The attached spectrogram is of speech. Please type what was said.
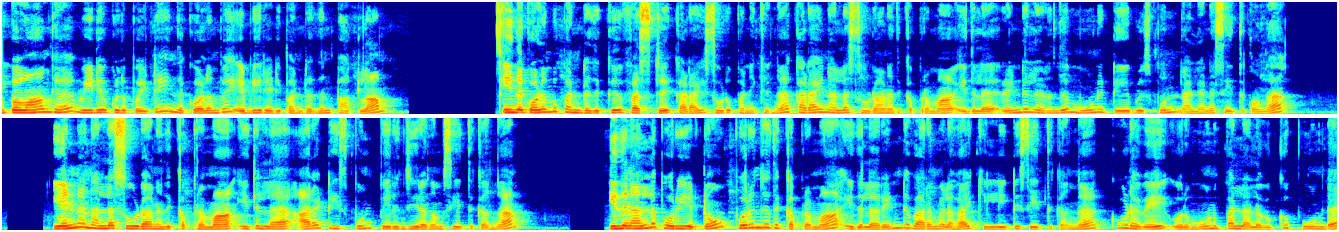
இப்போ வாங்க வீடியோக்குள்ளே போயிட்டு இந்த குழம்பு எப்படி ரெடி பண்ணுறதுன்னு பார்க்கலாம். இந்த குழம்பு பண்ணுறதுக்கு ஃபஸ்ட்டு கடாய் சூடு பண்ணிக்கோங்க. கடாய் நல்லா சூடானதுக்கப்புறமா இதில் ரெண்டுலேருந்து மூணு டேபிள் ஸ்பூன் நல்லெண்ணெய் சேர்த்துக்கோங்க. எண்ணெய் நல்லா சூடானதுக்கப்புறமா இதில் அரை டீஸ்பூன் பெருஞ்சீரகம் சேர்த்துக்கோங்க. இது நல்லா பொரியட்டும். பொரிஞ்சதுக்கப்புறமா இதில் ரெண்டு வரமிளகாய் கிள்ளிட்டு சேர்த்துக்கோங்க. கூடவே ஒரு மூணு பல் அளவுக்கு பூண்டை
